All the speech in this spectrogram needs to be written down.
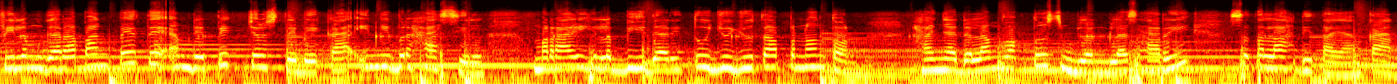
film garapan PT MD Pictures Tbk ini berhasil meraih lebih dari 7 juta penonton hanya dalam waktu 19 hari setelah ditayangkan.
